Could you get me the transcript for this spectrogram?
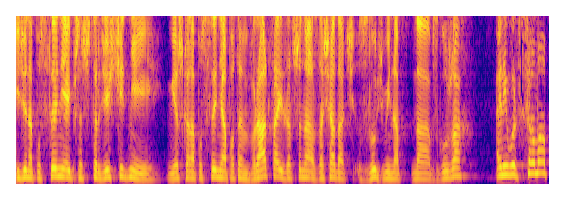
idzie na pustynię i przez 40 dni mieszka na pustyni, a potem wraca i zaczyna zasiadać z ludźmi na, na wzgórzach. And he would sum up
